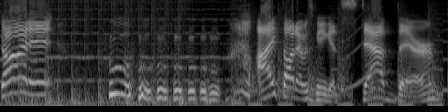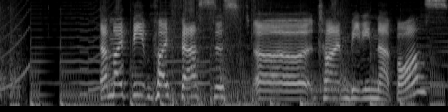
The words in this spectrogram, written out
Got it! I thought I was gonna get stabbed there. That might be my fastest uh, time beating that boss.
